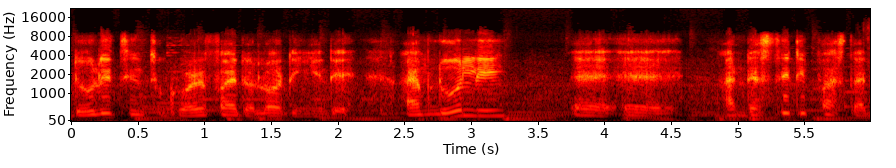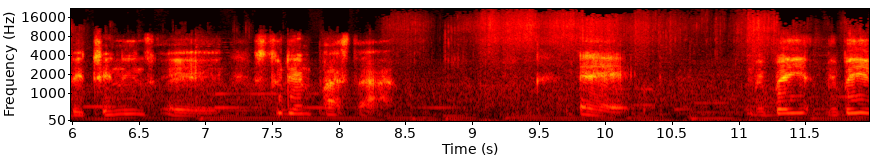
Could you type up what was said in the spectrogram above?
the only thing to glorify the Lord in there. I am the only uh, uh, understudy pastor, the training uh, student pastor. Maybe maybe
